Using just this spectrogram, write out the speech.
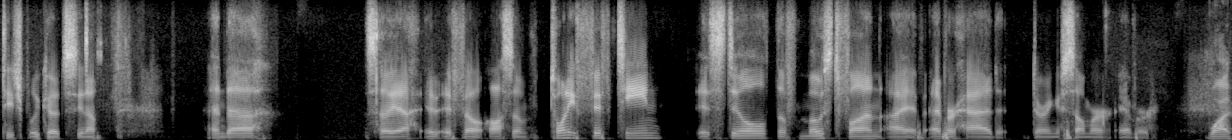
teach Bluecoats, you know. And uh, so yeah, it, it felt awesome. 2015 is still the most fun I have ever had during a summer ever. Why?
